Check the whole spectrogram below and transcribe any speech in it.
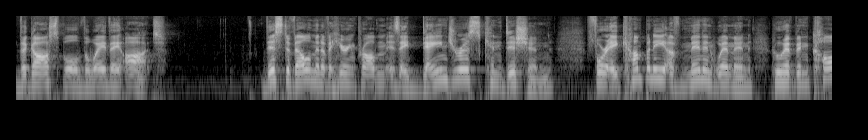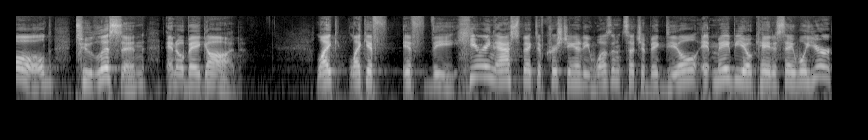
the gospel the way they ought. This development of a hearing problem is a dangerous condition for a company of men and women who have been called to listen and obey God. Like, like if, if the hearing aspect of Christianity wasn't such a big deal, it may be okay to say, well, you're,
